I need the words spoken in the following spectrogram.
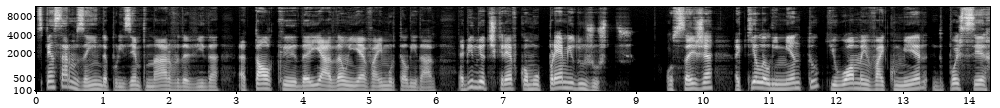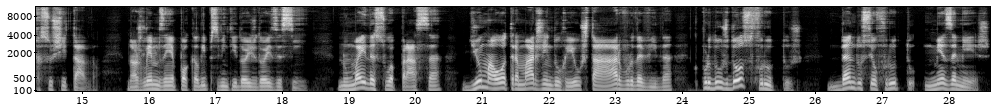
Se pensarmos ainda, por exemplo, na árvore da vida, a tal que daria a Adão e Eva a imortalidade, a Bíblia descreve como o prémio dos justos, ou seja, aquele alimento que o homem vai comer depois de ser ressuscitado. Nós lemos em Apocalipse 22, 2 assim: No meio da sua praça, de uma a outra margem do rio, está a árvore da vida, que produz doze frutos, dando o seu fruto mês a mês,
